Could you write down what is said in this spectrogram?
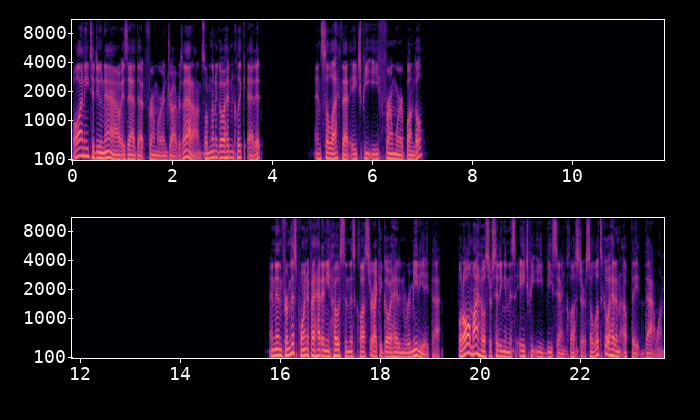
All I need to do now is add that firmware and drivers add-on. So I'm going to go ahead and click Edit and select that HPE firmware bundle. And then from this point, if I had any hosts in this cluster, I could go ahead and remediate that. But all my hosts are sitting in this HPE vSAN cluster. So let's go ahead and update that one.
